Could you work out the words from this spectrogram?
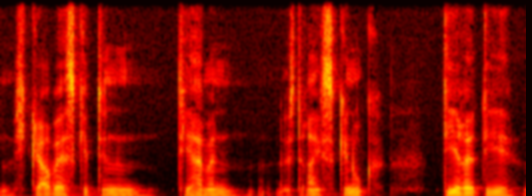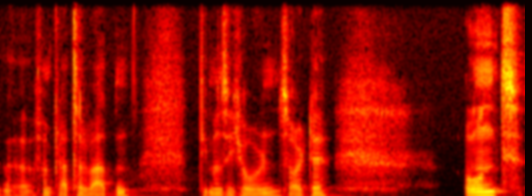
äh, ich glaube, es gibt in Tierheimen Österreichs genug Tiere, die äh, auf einen Platz warten, die man sich holen sollte. Und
